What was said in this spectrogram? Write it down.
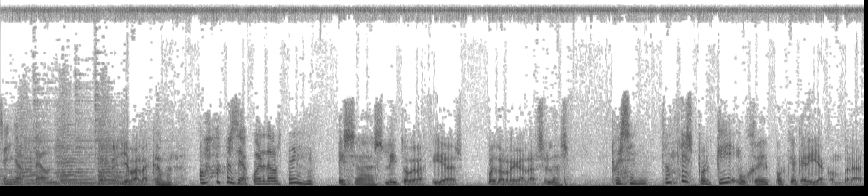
Señor Crown. ¿Dónde lleva la cámara? Oh, ¿se acuerda usted? Esas litografías, ¿puedo regalárselas? Pues entonces, ¿por qué? Pujé porque quería comprar.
